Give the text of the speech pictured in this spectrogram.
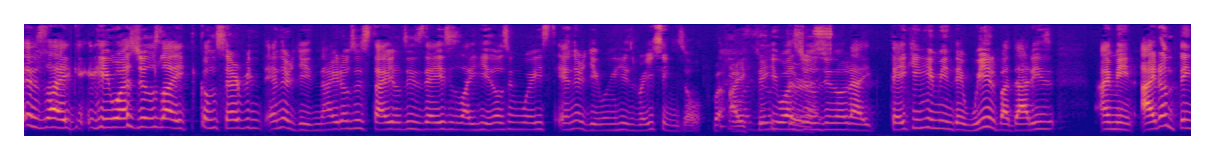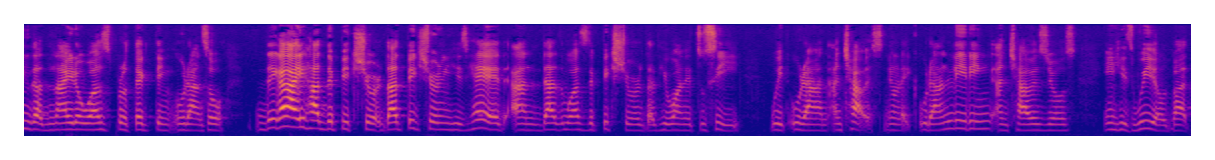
It's like he was just like conserving energy. Nairo's style these days is like he doesn't waste energy when he's racing. So But I think he was there's- just you know like taking him in the wheel. But that is, I mean, I don't think that Nairo was protecting Uran. So the guy had the picture, that picture in his head, and that was the picture that he wanted to see with Uran and Chavez. You know, like Uran leading and Chavez just in his wheel, but.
